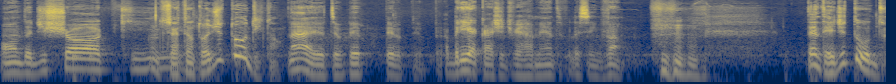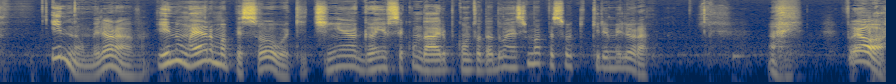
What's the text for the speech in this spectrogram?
onda de choque. Você tentou de tudo, então. Ah, eu, eu- eu- eu- abri a caixa de ferramentas, falei assim, vamos. Tentei de tudo. E não melhorava. E não era uma pessoa que tinha ganho secundário por conta da doença, era uma pessoa que queria melhorar. Aí, falei, ó,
